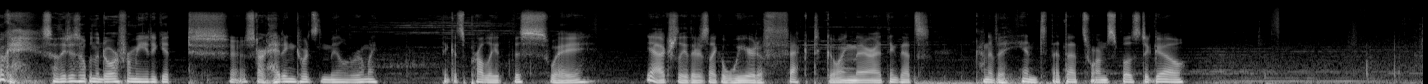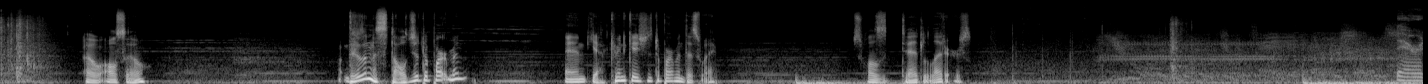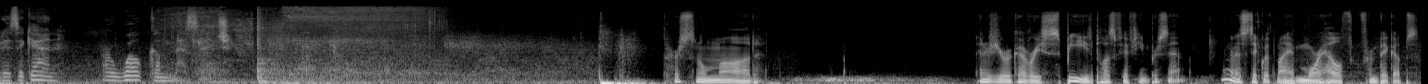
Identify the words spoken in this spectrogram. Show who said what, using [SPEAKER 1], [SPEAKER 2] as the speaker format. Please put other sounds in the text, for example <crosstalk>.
[SPEAKER 1] Okay, so they just opened the door for me to get uh, start heading towards the mail room. I think it's probably this way. Yeah, actually, there's like a weird effect going there. I think that's kind of a hint that that's where I'm supposed to go. Oh, also, there's a nostalgia department, and yeah, communications department this way, as well as dead letters.
[SPEAKER 2] There it is again. Our welcome message.
[SPEAKER 1] Personal mod. Energy recovery speed plus 15%. I'm going to stick with my more health from pickups.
